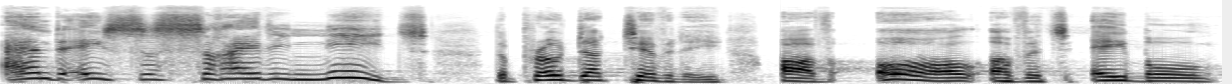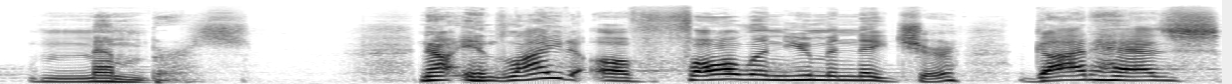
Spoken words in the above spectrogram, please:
And a society needs the productivity of all of its able members. Now, in light of fallen human nature, God has,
